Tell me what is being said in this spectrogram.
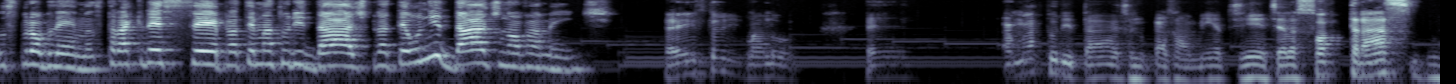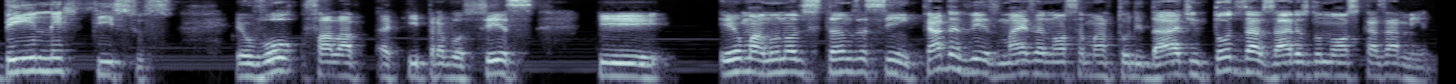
os problemas para crescer, para ter maturidade, para ter unidade novamente. É isso aí, Manu. É, a maturidade no casamento, gente, ela só traz benefícios. Eu vou falar aqui para vocês que eu, Manu, nós estamos assim, cada vez mais a nossa maturidade em todas as áreas do nosso casamento.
